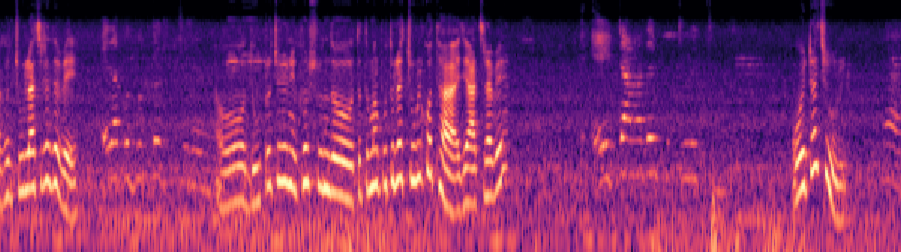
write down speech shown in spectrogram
এখন চুল আছড়ে দেবে? ও দুটো চুলনি খুব সুন্দর। তো তোমার পুতুলের চুল কোথায়? যে আঁচড়াবে এইটা আমাদের পুতুলের চিনি ওইটা চুল? হ্যাঁ।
